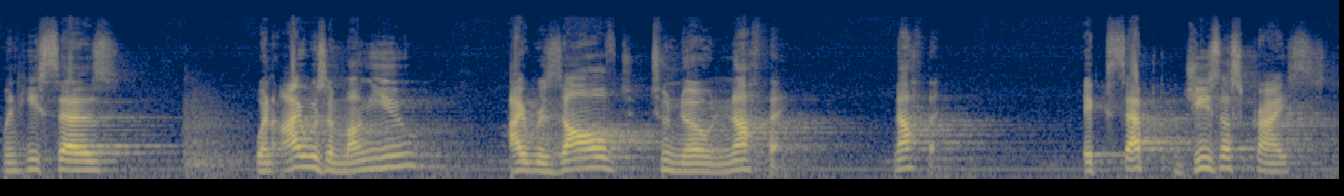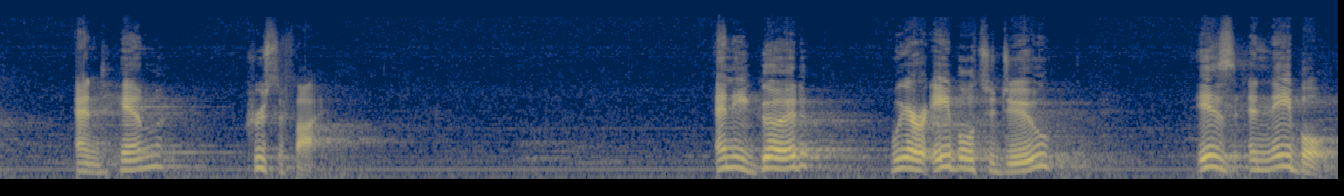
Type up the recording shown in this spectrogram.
when he says, When I was among you, I resolved to know nothing, nothing, except Jesus Christ and Him crucified. Any good we are able to do is enabled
